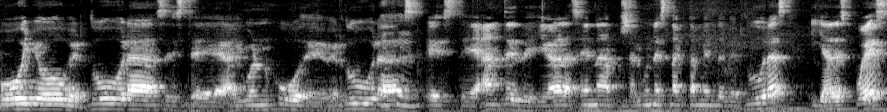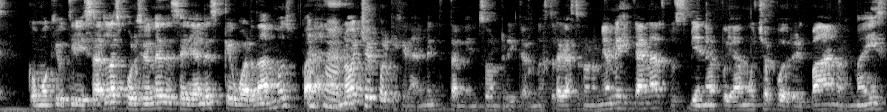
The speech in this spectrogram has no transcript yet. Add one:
pollo, verduras, este, algún jugo de verduras, este, antes de llegar a la cena, pues algún snack también de verduras, y ya después como que utilizar las porciones de cereales que guardamos para la noche, porque generalmente también son ricas. Nuestra gastronomía mexicana pues viene apoyada mucho por el pan o el maíz,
